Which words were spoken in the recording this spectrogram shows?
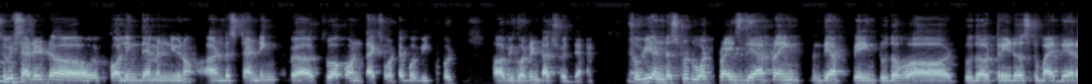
So we Hmm. started uh, calling them and you know understanding uh, through our contacts whatever we could. Uh, we got in touch with them. So we understood what price they are paying. They are paying to the uh, to the traders to buy their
